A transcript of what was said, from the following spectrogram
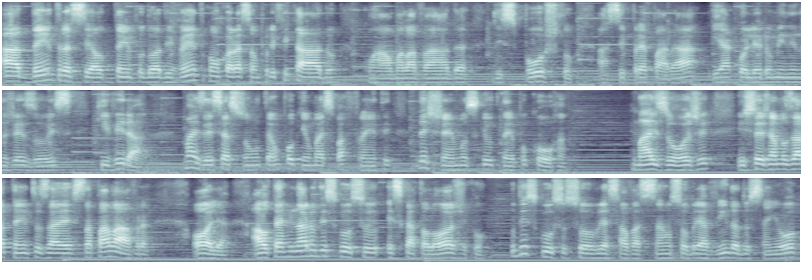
adentra-se ao tempo do Advento com o coração purificado, com a alma lavada, disposto a se preparar e acolher o menino Jesus que virá. Mas esse assunto é um pouquinho mais para frente, deixemos que o tempo corra. Mas hoje estejamos atentos a esta palavra Olha, ao terminar o discurso escatológico, o discurso sobre a salvação, sobre a vinda do Senhor,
